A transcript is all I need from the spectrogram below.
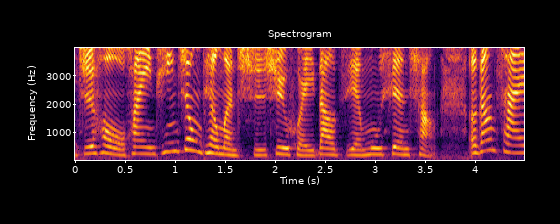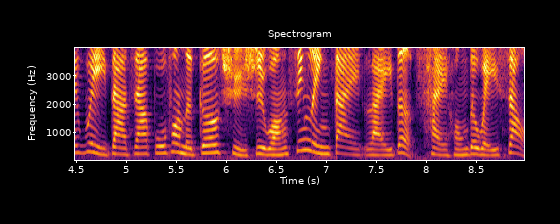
之后，欢迎听众朋友们持续回到节目现场。而刚才为大家播放的歌曲是王心凌带来的《彩虹的微笑》，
